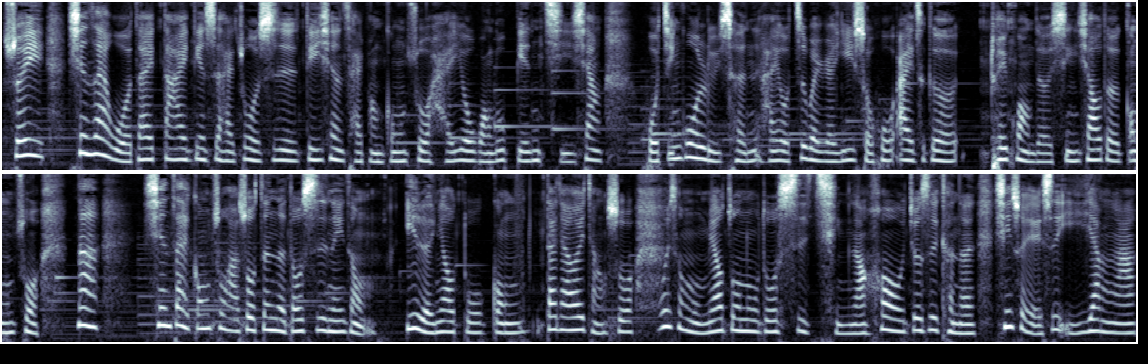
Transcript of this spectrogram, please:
所以现在我在大爱电视还做的是第一线的采访工作，还有网络编辑，像。我经过旅程，还有志为人医守护爱这个推广的行销的工作。那现在工作啊，说真的都是那种一人要多工。大家会讲说，为什么我们要做那么多事情？然后就是可能薪水也是一样啊。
